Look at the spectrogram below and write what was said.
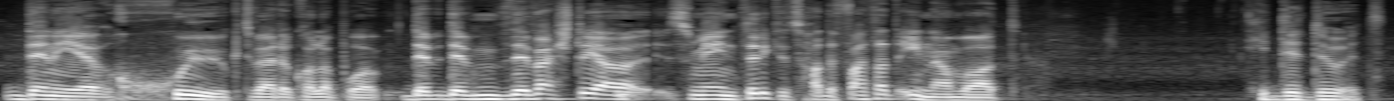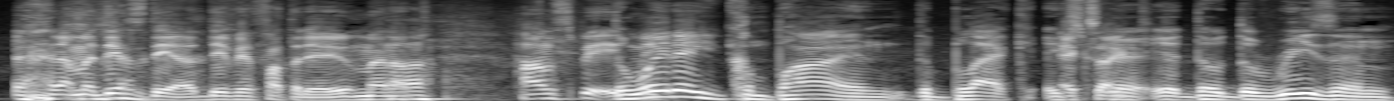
Den är sjukt värd att kolla på. Det, det, det värsta jag, som jag inte riktigt hade fattat innan var att He did do it. Nej men dels det, det fattade jag ju. Men att han The way they combine the black experience, Exakt. it- the the reason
